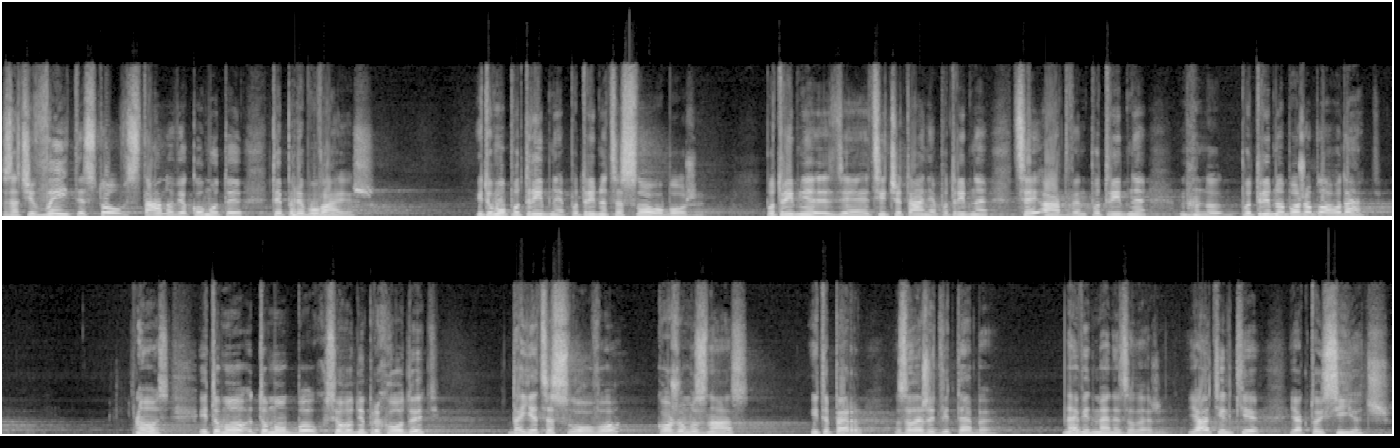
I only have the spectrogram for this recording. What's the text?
значить вийти з того стану, в якому ти, ти перебуваєш. І тому потрібне, потрібне це Слово Боже. Потрібні е, ці читання, потрібне цей адвент, потрібне, ну, потрібна Божа благодать. Ось. І тому, тому Бог сьогодні приходить, дає це слово кожному з нас, і тепер залежить від тебе. Не від мене залежить. Я тільки як той сіяч.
